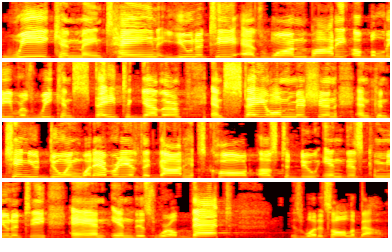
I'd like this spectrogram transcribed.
we can maintain unity as one body of believers. We can stay together and stay on mission and continue doing whatever it is that God has called us to do in this community and in this world. That is what it's all about.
